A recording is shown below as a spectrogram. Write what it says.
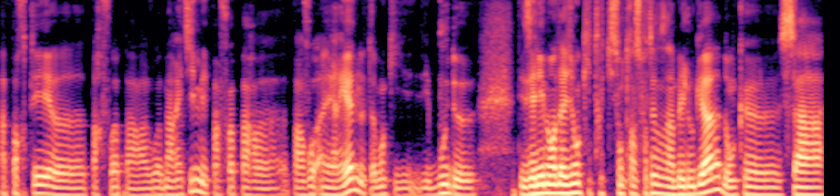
apportés euh, parfois par voie maritime et parfois par, euh, par voie aérienne, notamment qui, des bouts de des éléments d'avion qui, qui, sont transportés dans un beluga. Donc euh, ça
